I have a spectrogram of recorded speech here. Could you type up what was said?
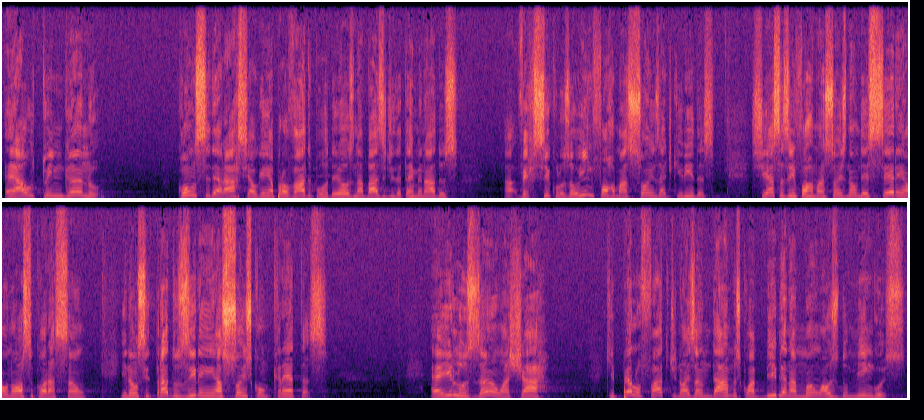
É auto-engano considerar-se alguém aprovado por Deus na base de determinados ah, versículos ou informações adquiridas. Se essas informações não descerem ao nosso coração e não se traduzirem em ações concretas, é ilusão achar que pelo fato de nós andarmos com a Bíblia na mão aos domingos,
